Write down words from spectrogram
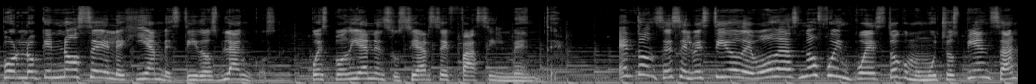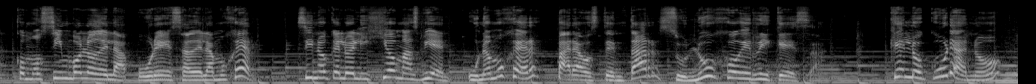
por lo que no se elegían vestidos blancos, pues podían ensuciarse fácilmente. Entonces el vestido de bodas no fue impuesto, como muchos piensan, como símbolo de la pureza de la mujer sino que lo eligió más bien una mujer para ostentar su lujo y riqueza. ¡Qué locura, ¿no?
